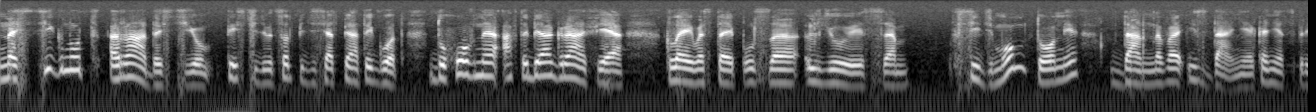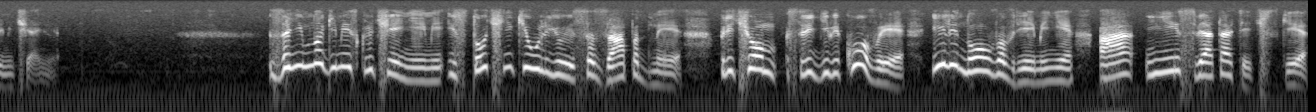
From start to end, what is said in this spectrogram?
«Настигнут радостью», 1955 год, духовная автобиография Клейва Стейплса Льюиса в седьмом томе данного издания. Конец примечания. За немногими исключениями источники у Льюиса западные, причем средневековые или нового времени, а не святоотеческие.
